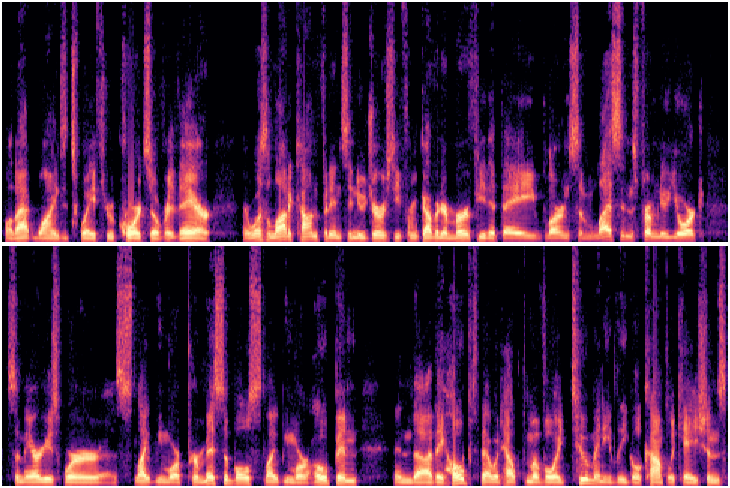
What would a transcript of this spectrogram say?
while that winds its way through courts over there. There was a lot of confidence in New Jersey from Governor Murphy that they learned some lessons from New York. Some areas were slightly more permissible, slightly more open, and uh, they hoped that would help them avoid too many legal complications.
